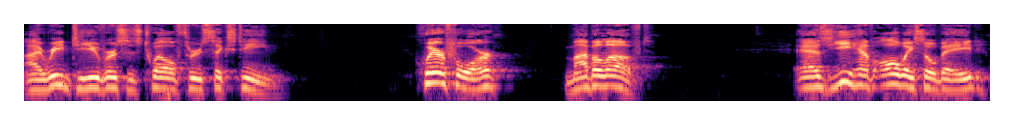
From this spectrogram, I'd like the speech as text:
I read to you verses 12 through 16. Wherefore, my beloved, as ye have always obeyed,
